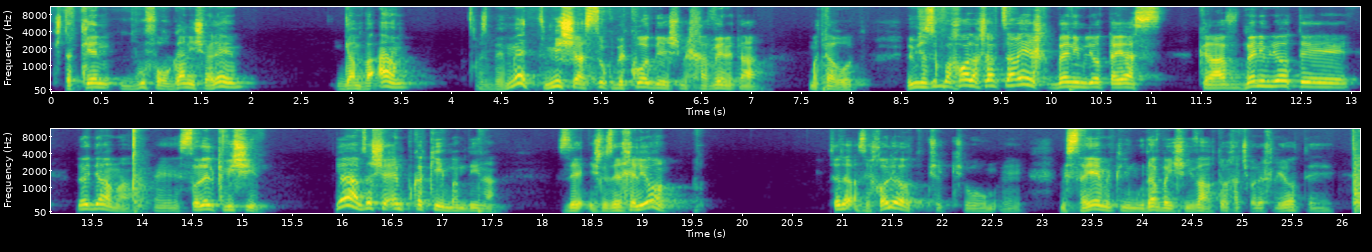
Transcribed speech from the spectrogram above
כשאתה כן גוף אורגני שלם, גם בעם, אז באמת מי שעסוק בקודש מכוון את המטרות, ומי שעסוק בחול עכשיו צריך בין אם להיות טייס קרב, בין אם להיות, אה, לא יודע מה, אה, סולל כבישים. גם זה שאין פקקים במדינה, זה, יש לזה ערך עליון. בסדר? אז יכול להיות כש, כשהוא אה, מסיים את לימודיו בישיבה, אותו אחד שהולך להיות אה,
